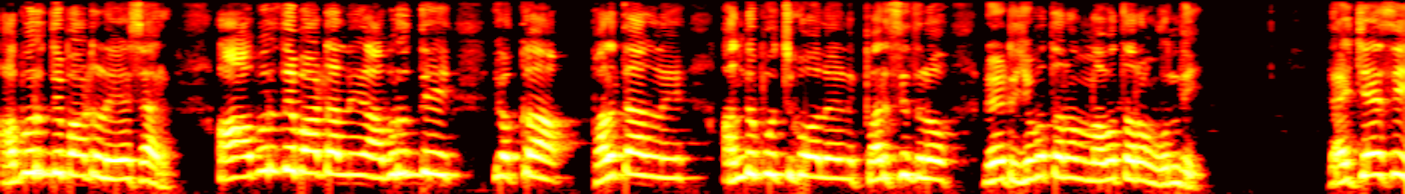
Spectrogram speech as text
అభివృద్ధి బాటలు వేశారు. ఆ అభివృద్ధి బాటల్ని అభివృద్ధి యొక్క ఫలితాలని అందిపుచ్చుకోలేని పరిస్థితిలో నేటి యువతరం నవతరం ఉంది. దయచేసి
